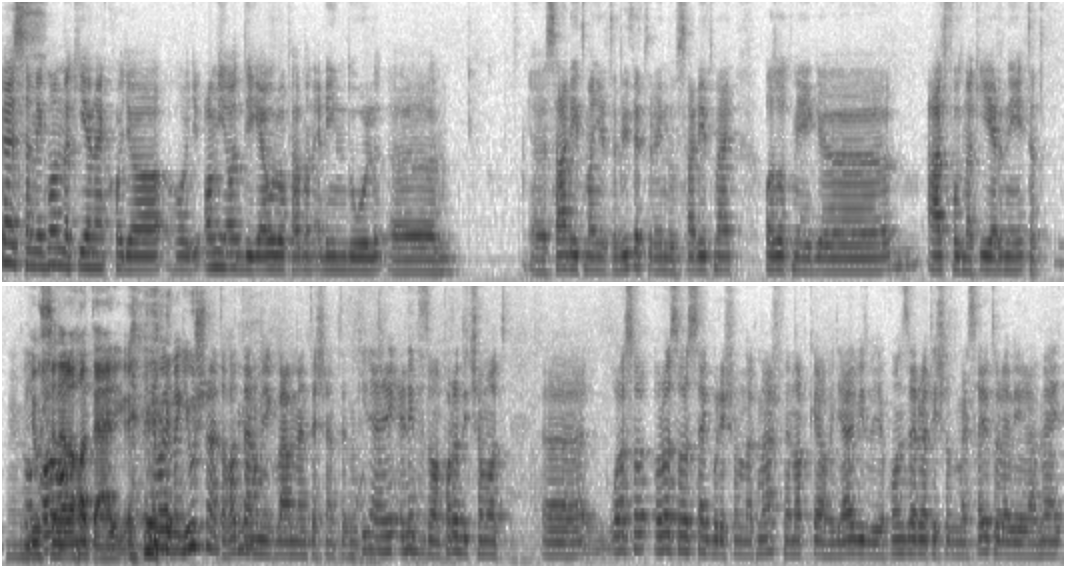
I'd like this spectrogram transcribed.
Persze még vannak ilyenek, hogy, a, hogy ami addig Európában elindul ö, ö, szállítmány, illetve britektől elindul szállítmány, azok még ö, át fognak érni, tehát. Jusson el a határig. meg, meg jusson át a határon mondjuk vámmentesen. Tehát ide elindítom a paradicsomot uh, Olasz, Olaszországból, és annak másfél nap kell, hogy elvidd, vagy a konzervet, és az meg szállítólevéllel megy,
